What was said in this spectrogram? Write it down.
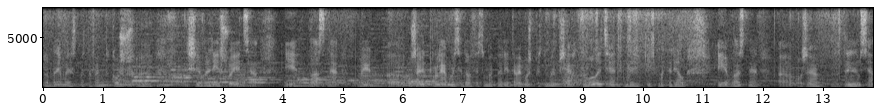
проблеми з Мустафаєм також е, ще вирішуються. І, власне, ми вже відправляємося до офісу Магнолії ТВ, може познімаємо ще на вулиці, де якийсь матеріал. І, власне, вже зустрінемося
